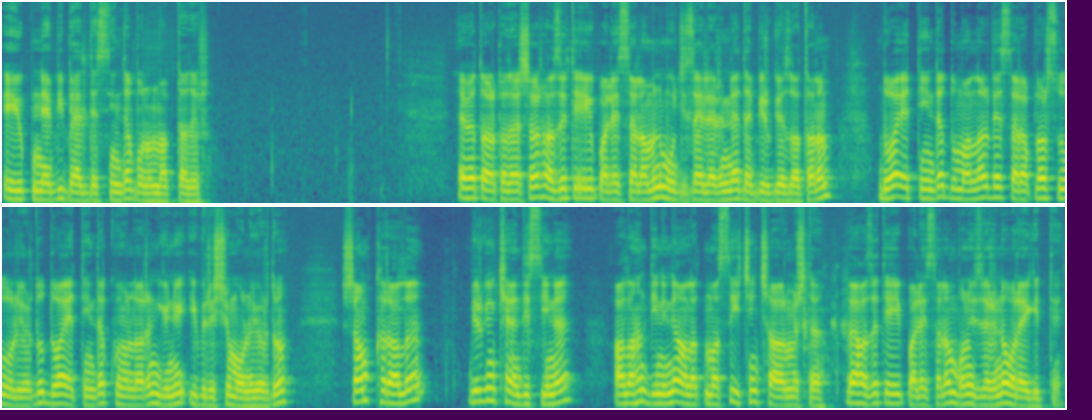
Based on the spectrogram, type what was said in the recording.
Eyüp Nebi beldesinde bulunmaktadır. Evet arkadaşlar Hz. Eyüp Aleyhisselam'ın mucizelerine de bir göz atalım. Dua ettiğinde dumanlar ve seraplar su oluyordu. Dua ettiğinde koyunların yünü ibrişim oluyordu. Şam kralı bir gün kendisine Allah'ın dinini anlatması için çağırmıştı. Ve Hz. Eyüp Aleyhisselam bunun üzerine oraya gitti.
